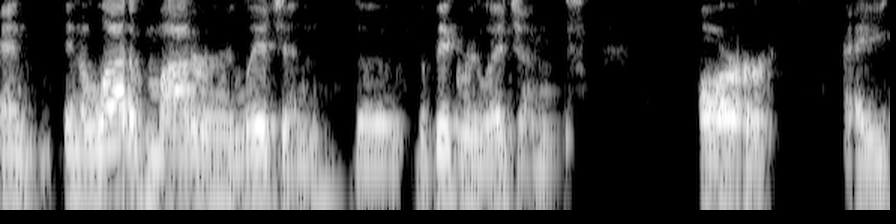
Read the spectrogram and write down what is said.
And in a lot of modern religion, the the big religions are a,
